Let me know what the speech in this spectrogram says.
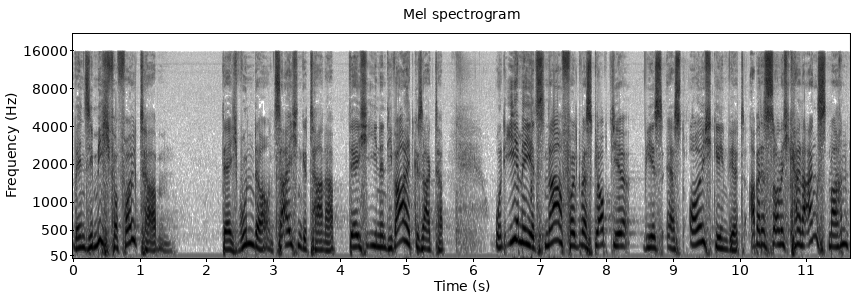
wenn sie mich verfolgt haben, der ich Wunder und Zeichen getan habe, der ich ihnen die Wahrheit gesagt habe, und ihr mir jetzt nachfolgt, was glaubt ihr, wie es erst euch gehen wird? Aber das soll euch keine Angst machen,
